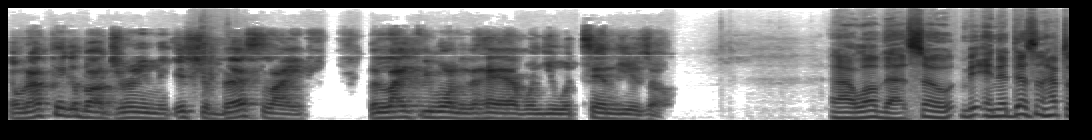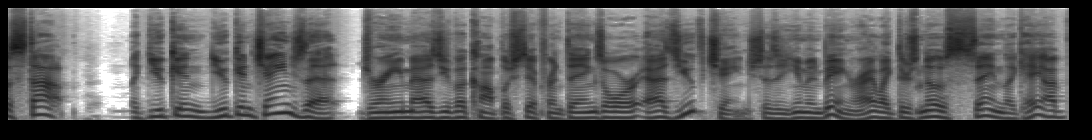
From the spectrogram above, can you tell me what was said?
and when I think about dreaming, it's your best life, the life you wanted to have when you were 10 years old. And I love that. So, and it doesn't have to stop. Like you can you can change that dream as you've accomplished different things or as you've changed as a human being, right? Like there's no saying like, hey, I've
